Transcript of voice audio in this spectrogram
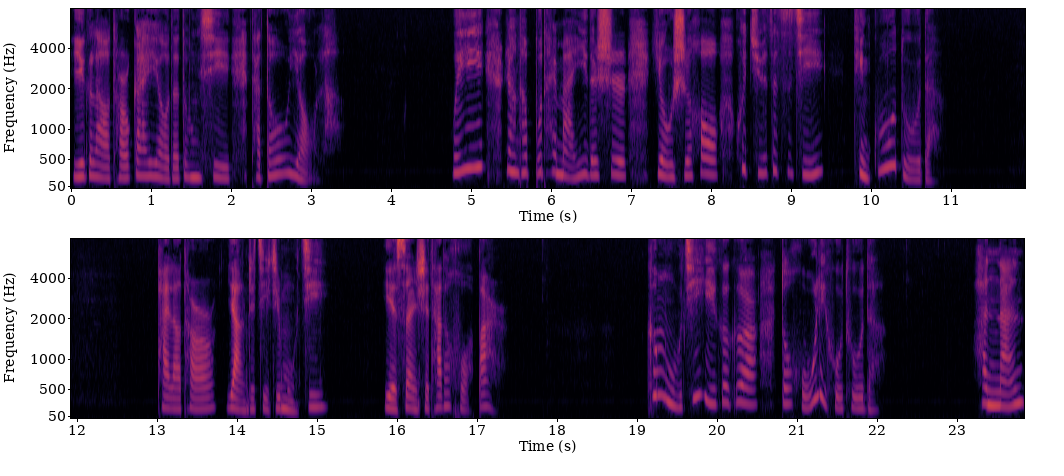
一个老头该有的东西他都有了。唯一让他不太满意的是，有时候会觉得自己挺孤独的。派老头养着几只母鸡，也算是他的伙伴儿。可母鸡一个个都糊里糊涂的，很难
